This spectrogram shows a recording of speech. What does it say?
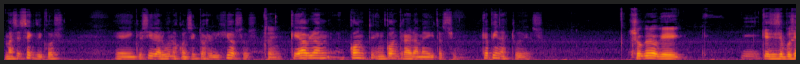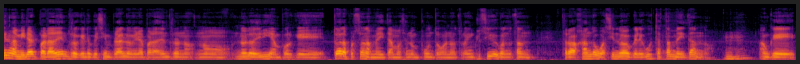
más escépticos, eh, inclusive algunos conceptos religiosos, que hablan en contra de la meditación. ¿Qué opinas tú de eso? Yo creo que, que si se pusieran a mirar para adentro, que es lo que siempre hablo, mirar para adentro, no, no, no lo dirían, porque todas las personas meditamos en un punto o en otro, inclusive cuando están trabajando o haciendo algo que les gusta, están meditando. Aunque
